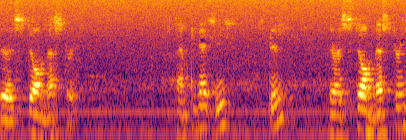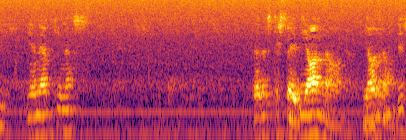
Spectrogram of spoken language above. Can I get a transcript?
there is still mystery. Emptiness is still? There is still mystery in emptiness. That is to say, the unknown. The unknown. This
